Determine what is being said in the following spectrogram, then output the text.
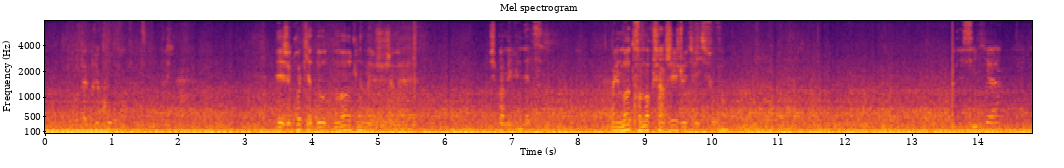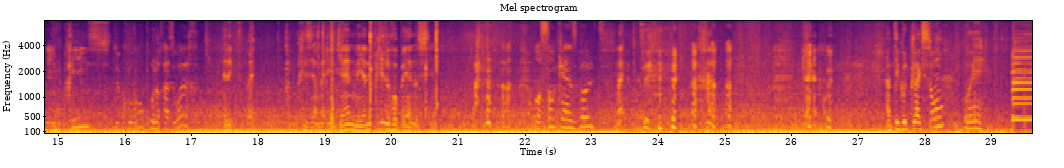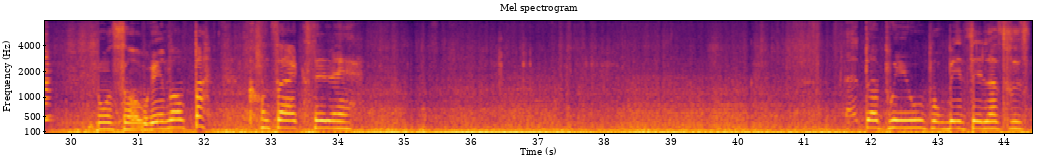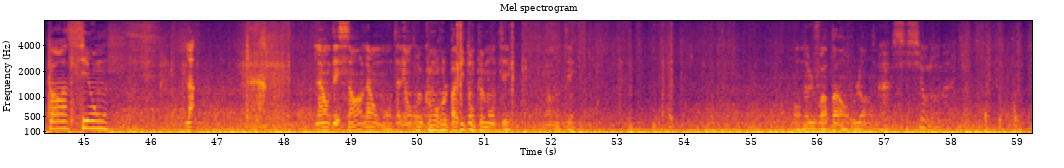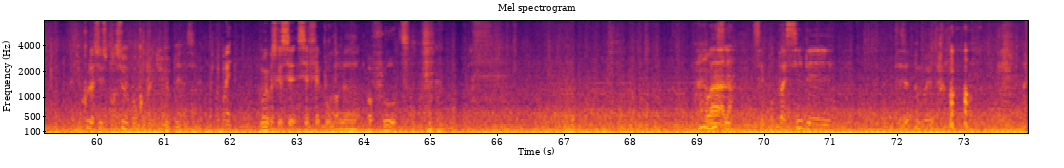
Plus court en fait. Et je crois qu'il y a d'autres modes là, mais j'ai jamais. J'ai pas mes lunettes. Mais le mode remorque chargée, je l'utilise souvent. Ici, il y, a, une prise de courant pour le rasoir. Ouais, Prise américaine, mais il y a les prises européennes aussi. En 115 volts. Ouais. Carrément. Un petit coup de klaxon Oui. On sent vraiment pas quand ça accélère. T'as appuyé où pour baisser la suspension Là. Là on descend, là on monte. Allez, on- comme on roule pas vite, on peut monter. On va monter. On ne le voit pas en roulant. Ah, si, si, on le remarque. Du coup, la suspension est beaucoup plus dure, bien sûr. Oui, oui parce que c'est fait pour le off-road. Ah, Voilà. c'est- c'est pour passer des... ah, ouais. Ah,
